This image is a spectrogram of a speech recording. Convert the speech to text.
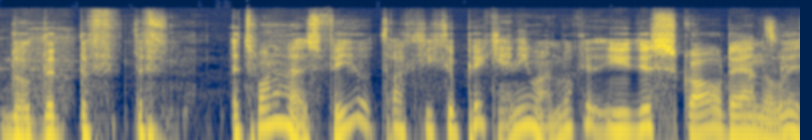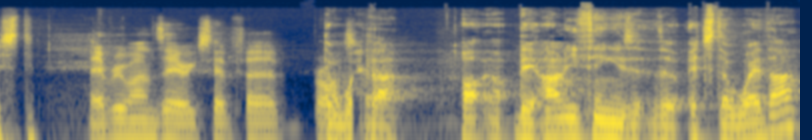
Look, the, the, the, it's one of those fields. Like you could pick anyone. Look at you. Just scroll down the list. Everyone's there except for The weather. The only thing is that the, it's the weather.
